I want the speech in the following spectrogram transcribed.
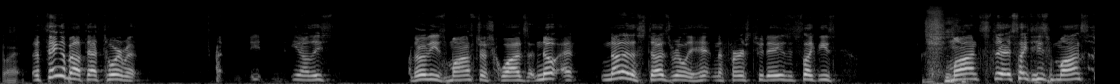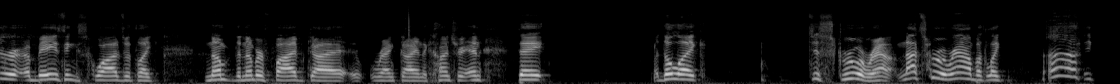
but the thing about that tournament, you, you know, these there are these monster squads. No, uh, none of the studs really hit in the first two days. It's like these monster. It's like these monster, amazing squads with like num the number five guy ranked guy in the country, and they they'll like just screw around. Not screw around, but like ah, they,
